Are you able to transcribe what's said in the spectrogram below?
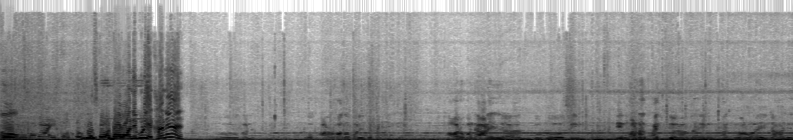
ও। ভবানীপুর এখানে? ও ওখানে। ও ভাড়ার কথা বলি আর ওখানে আড়াই দুটো, তিন তিন ঘণ্টা থাকতে হবে আমি থাকতে পারব না, এই টাকা দিয়ে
